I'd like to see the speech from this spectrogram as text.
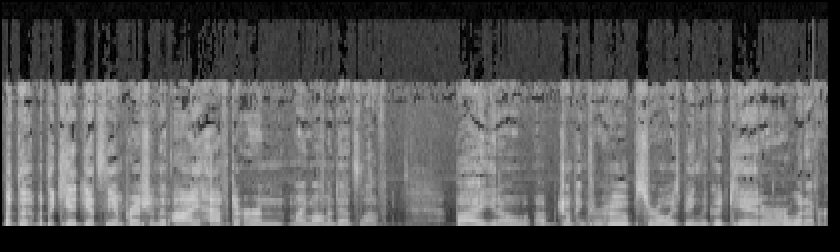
But the but the kid gets the impression that I have to earn my mom and dad's love. By you know uh, jumping through hoops or always being the good kid or, or whatever.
